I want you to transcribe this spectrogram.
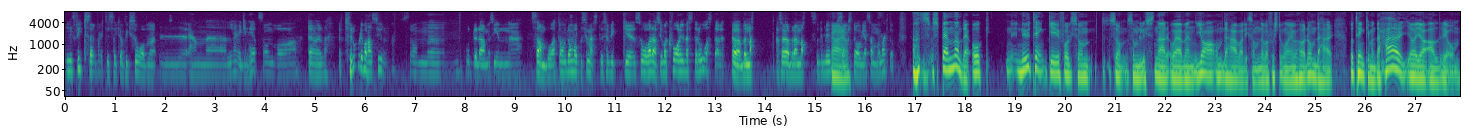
han fixade faktiskt så att jag fick sova i en eh, lägenhet som var där, jag tror det var hans syrra som eh, bodde där med sin sambo. Att de, de var på semester så jag fick sova där. Så jag var kvar i Västerås där över natt. Alltså över en natt. Så det blev Ja, ja. sex dagar sammanlagt då. Så Spännande och nu tänker ju folk som, som, som lyssnar och även jag om det här var liksom, det var första gången jag hörde om det här, då tänker man det här gör jag aldrig om.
